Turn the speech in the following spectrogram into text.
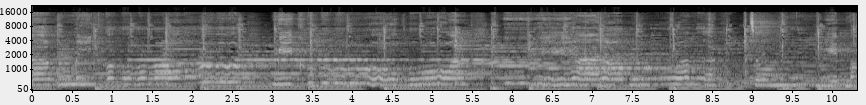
ามไม่ขอมีคู่ควรอย่าหลอกลวงจงหยิบมา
